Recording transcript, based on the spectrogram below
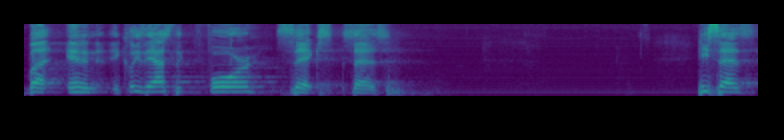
but in Ecclesiastes 4 6 says, he says,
